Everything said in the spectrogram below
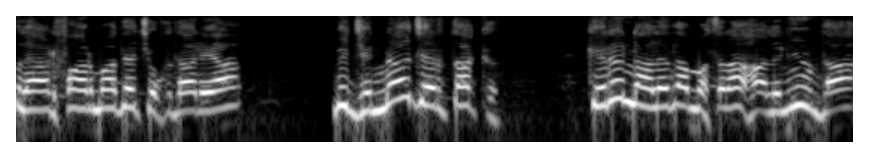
ਪਲੇਟਫਾਰਮਾਂ ਤੇ ਚੁੱਕਦਾ ਰਿਹਾ ਵੀ ਜਿੰਨਾ ਚਿਰ ਤੱਕ ਕਿਰਨ ਨਾਲੇ ਦਾ ਮਸਲਾ ਹੱਲ ਨਹੀਂ ਹੁੰਦਾ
